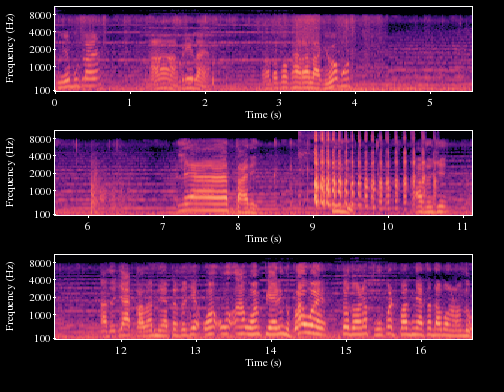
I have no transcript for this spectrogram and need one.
તું એ બૂટ લાવ્યા હા આપણે લાયા. હા તો કોઈ ખારા લાગ્યો હો બૂટ. લે તારી લ્યું? આ તો જે આ તો જે આ કલર ને તો જે ઓ ઓ આ ઓમ પહેરીને ઊભા હોય તો તોણે પોપટ પગ ને દબાણો દો.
